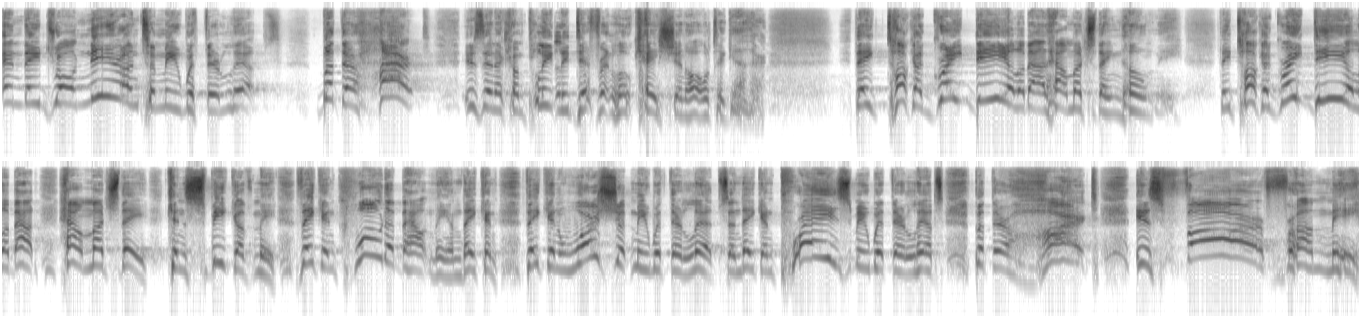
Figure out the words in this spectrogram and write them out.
and they draw near unto me with their lips, but their heart is in a completely different location altogether. They talk a great deal about how much they know me. They talk a great deal about how much they can speak of me. They can quote about me and they can they can worship me with their lips and they can praise me with their lips, but their heart is far from me.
